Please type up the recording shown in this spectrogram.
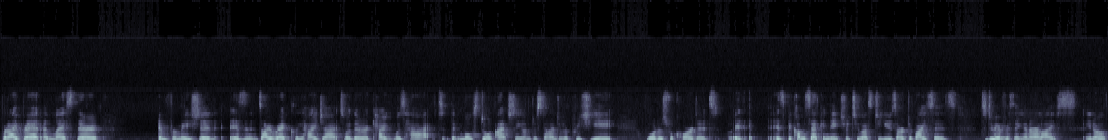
But I bet unless their information isn't directly hijacked or their account was hacked, that most don't actually understand or appreciate what is recorded. It, it's become second nature to us to use our devices to do everything in our lives. You know,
